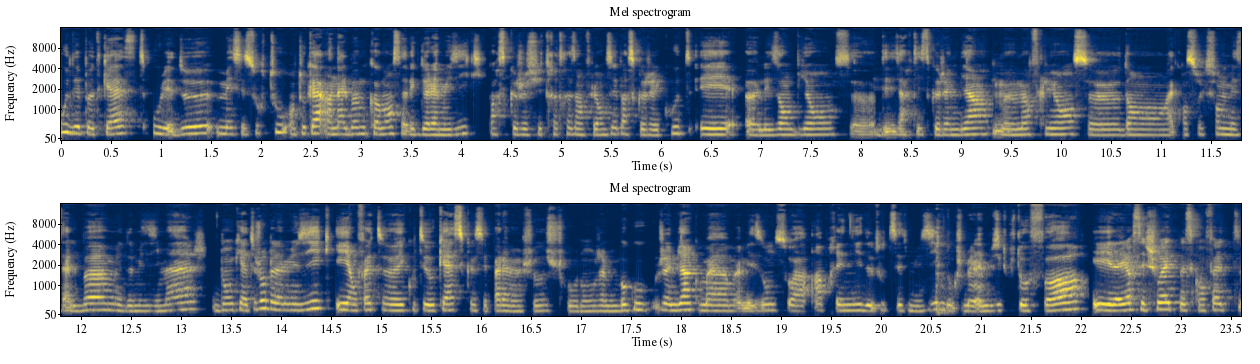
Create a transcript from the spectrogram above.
ou des podcasts ou les deux, mais c'est surtout, en tout cas, un album commence avec de la musique parce que je suis très très influencée par ce que j'écoute et euh, les ambiances euh, des artistes que j'aime bien m'influencent euh, dans la construction de mes albums et de mes images. Donc il y a toujours de la musique et en fait, écouter au casque, c'est pas la même chose, je trouve. Donc j'aime beaucoup, j'aime bien que ma, ma, maison soit imprégnée de toute cette musique, donc je mets la musique plutôt fort. Et d'ailleurs, c'est chouette parce qu'en fait,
